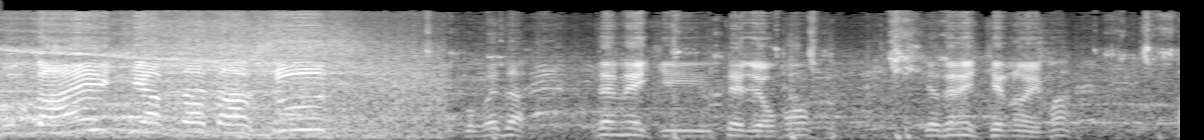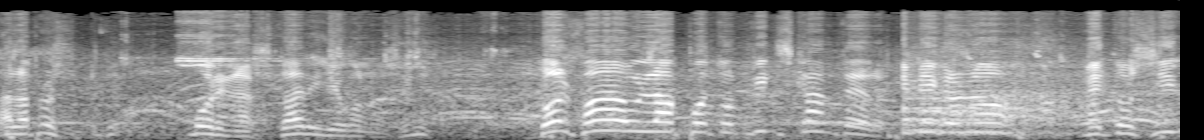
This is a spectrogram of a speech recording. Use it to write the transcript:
που τα έχει αυτά τα σουτ. Η κουβέντα δεν έχει τελειωμό και δεν έχει και νόημα. Αλλά προς... μπορεί να σουτάρει, γεγονός είναι. Γκολ φάουλ από τον Vince Κάντερ. Ημίχρονο με το συν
